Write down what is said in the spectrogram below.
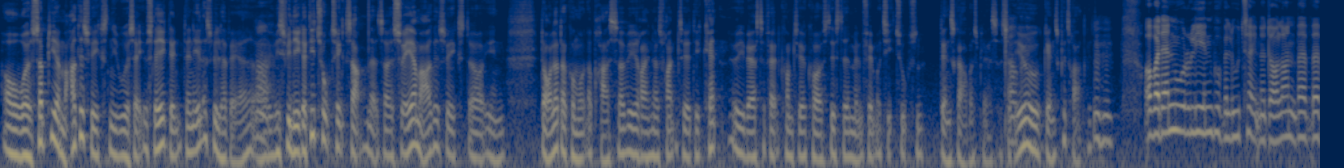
Og øh, så bliver markedsvæksten i USA jo slet ikke den, den ellers ville have været. Og hvis vi lægger de to ting sammen, altså sværere markedsvækst og en dollar, der kommer under pres, så vil vi regne os frem til, at det kan i værste fald komme til at koste et sted mellem 5 og 10.000 danske arbejdspladser. Så okay. det er jo ganske betragteligt. Mm-hmm. Og hvordan, nu er du lige inde på valutaen og dollaren, hvad, hvad,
